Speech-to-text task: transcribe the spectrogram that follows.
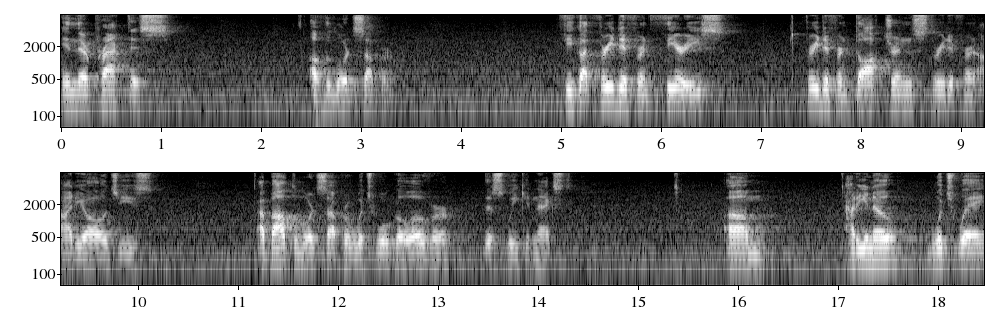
in their practice of the Lord's Supper? If you've got three different theories, three different doctrines, three different ideologies about the Lord's Supper, which we'll go over this week and next, um, how do you know which way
